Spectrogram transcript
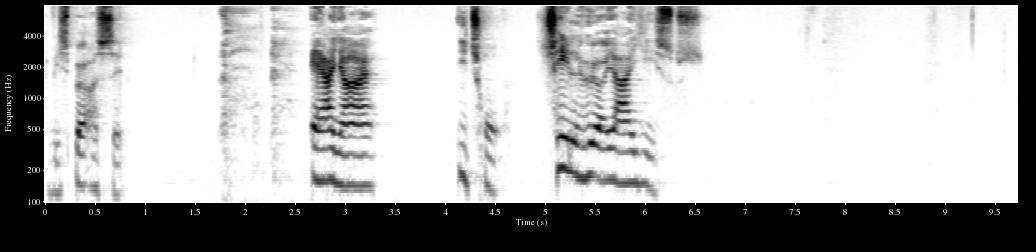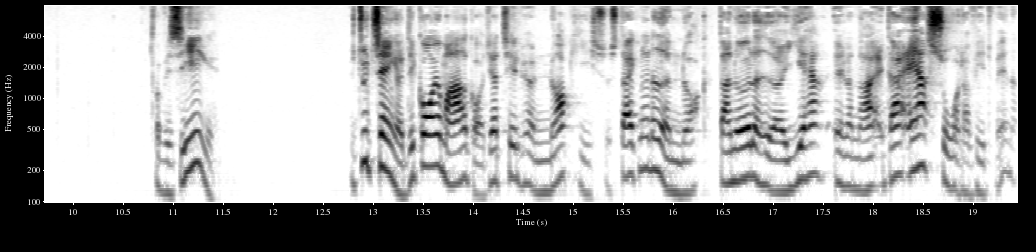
at vi spørger os selv. Er jeg i tro? Tilhører jeg Jesus? For hvis ikke, hvis du tænker, det går jo meget godt, jeg tilhører nok Jesus. Der er ikke noget, der hedder nok. Der er noget, der hedder ja eller nej. Der er sort og hvidt, venner.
